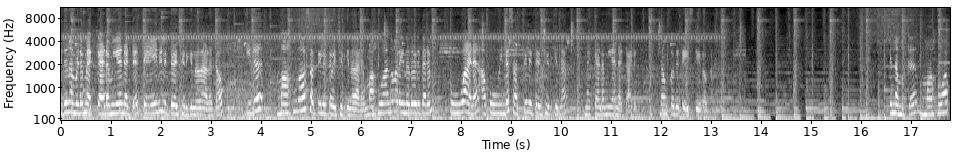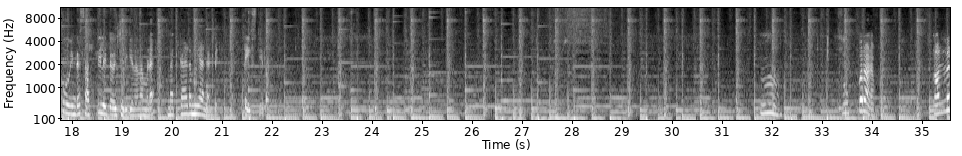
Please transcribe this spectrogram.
ഇത് നമ്മുടെ മെക്കാഡമിയ നട്ട് തേനിലിട്ട് വെച്ചിരിക്കുന്നതാണ് കേട്ടോ ഇത് മഹുവ സത്തിലിട്ട് വെച്ചിരിക്കുന്നതാണ്. മഹുവ എന്ന് പറയുന്നത് ഒരു തരം പൂവാണ്. ആ പൂവിന്റെ സത്തിലിട്ട് വെച്ചിരിക്കുന്ന മെക്കാഡമിയ നട്ടാണ് നമുക്കത് ടേസ്റ്റ് ചെയ്ത് നോക്കാം. നമുക്ക് മഹുവ പൂവിന്റെ സത്തിലിട്ട് വെച്ചിരിക്കുന്ന നമ്മുടെ മെക്കാഡമിയ നട്ട് ടേസ്റ്റ് ചെയ്ത് നോക്കാം.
